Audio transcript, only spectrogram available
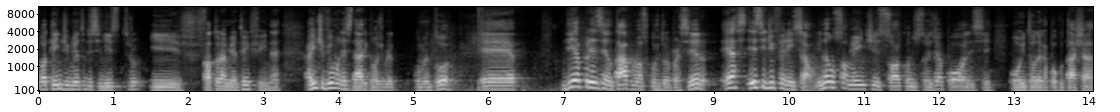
o atendimento de sinistro e faturamento, enfim, né? A gente viu uma necessidade que o Vladimir comentou, é, de apresentar para o nosso corretor parceiro es- esse diferencial, e não somente só condições de apólice, ou então daqui a pouco taxa,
